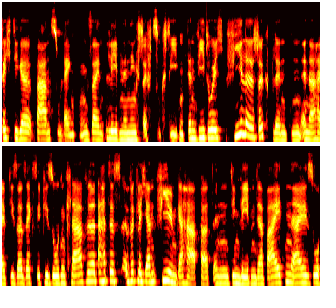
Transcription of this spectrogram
richtige Bahn zu lenken, sein Leben in den Griff zu kriegen. Denn wie durch viele Rückblinden innerhalb dieser sechs Episoden klar wird, hat es wirklich an vielem gehapert in dem Leben der beiden. Also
